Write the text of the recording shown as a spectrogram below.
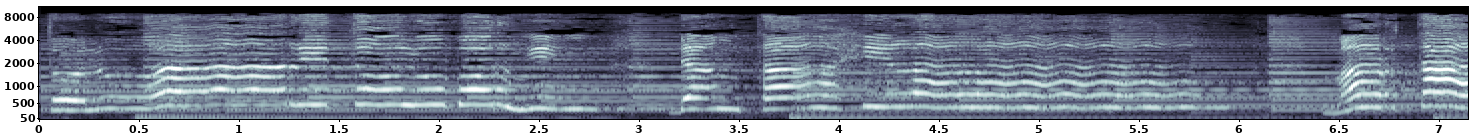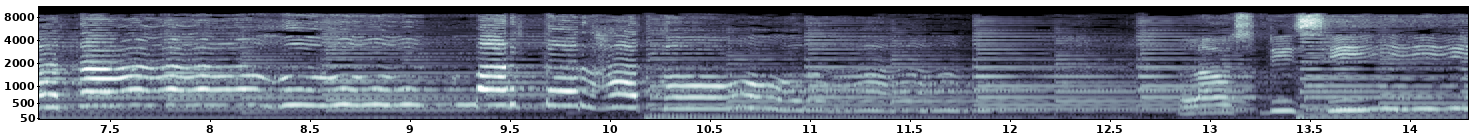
tolu hari tolu borngin dan tahilala marta tahu martor hatora laos di sini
